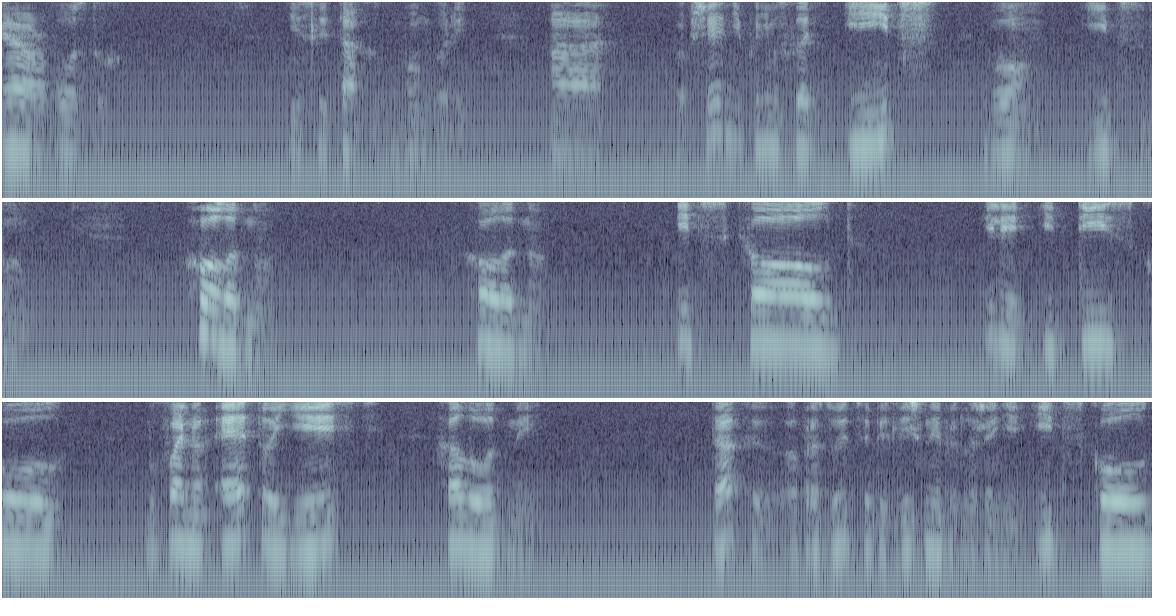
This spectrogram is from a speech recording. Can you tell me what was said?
Air воздух. Если так будем говорить. А вообще необходимо сказать it's warm. It's warm. Холодно. Холодно. It's cold. Или it is cold. Буквально это есть холодный. Так образуется безличное предложение. It's cold.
